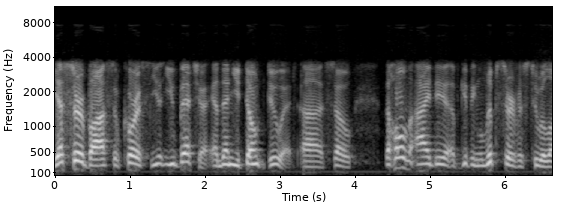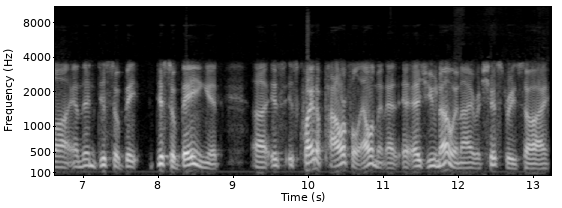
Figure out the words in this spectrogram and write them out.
"Yes, sir, boss. Of course, you, you betcha," and then you don't do it. Uh, so the whole idea of giving lip service to a law and then disobey disobeying it uh, is is quite a powerful element, as, as you know, in Irish history. So I.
